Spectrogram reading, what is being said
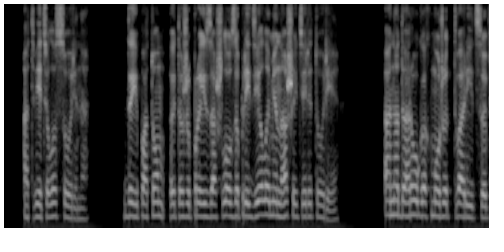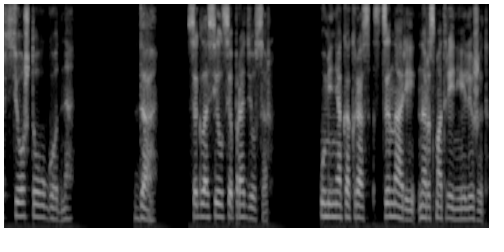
— ответила Сорина. «Да и потом, это же произошло за пределами нашей территории. А на дорогах может твориться все, что угодно». «Да», согласился продюсер. У меня как раз сценарий на рассмотрении лежит.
